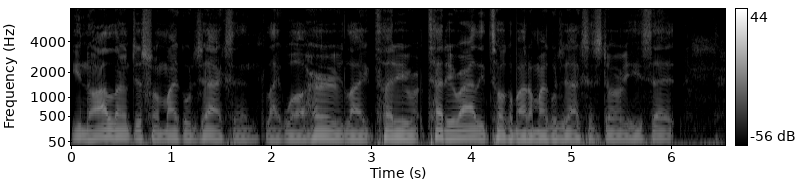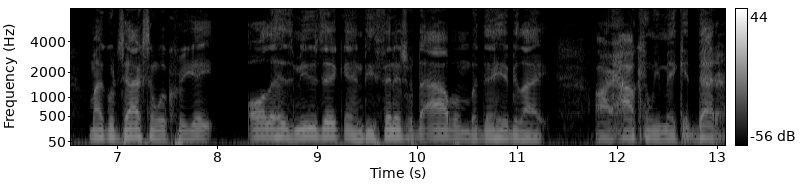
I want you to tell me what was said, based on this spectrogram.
you know, I learned this from Michael Jackson. Like, well, heard like Teddy Teddy Riley talk about a Michael Jackson story. He said Michael Jackson would create all of his music and be finished with the album, but then he'd be like, "All right, how can we make it better?"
